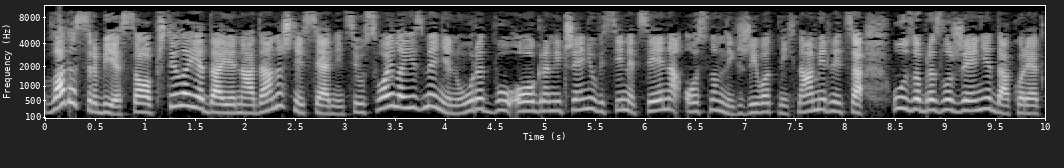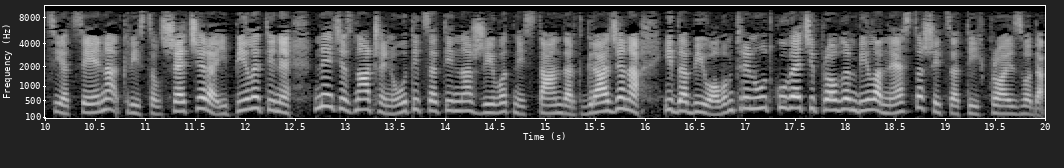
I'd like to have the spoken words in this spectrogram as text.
Vlada Srbije saopštila je da je na današnjoj sednici usvojila izmenjenu uredbu o ograničenju visine cena osnovnih životnih namirnica uz obrazloženje da korekcija cena kristal šećera i piletine neće značajno uticati na životni standard građana i da bi u ovom trenutku veći problem bila nestašica tih proizvoda.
